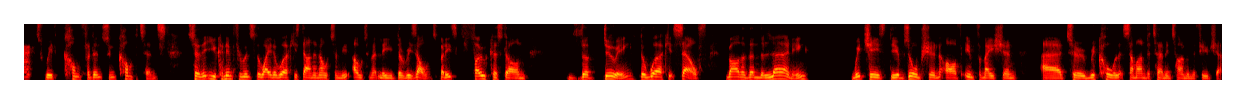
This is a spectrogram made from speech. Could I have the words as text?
act with confidence and competence so that you can influence the way the work is done and ultimately, ultimately the results. But it's focused on the doing, the work itself, rather than the learning, which is the absorption of information uh, to recall at some undetermined time in the future.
